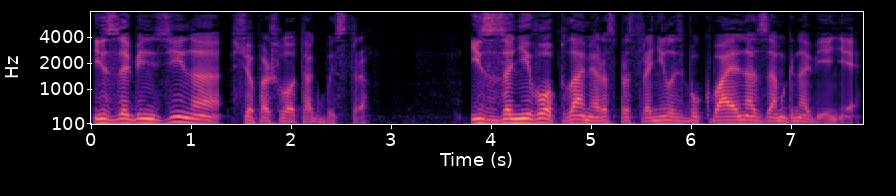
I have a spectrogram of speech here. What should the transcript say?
Из-за бензина все пошло так быстро. Из-за него пламя распространилось буквально за мгновение.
